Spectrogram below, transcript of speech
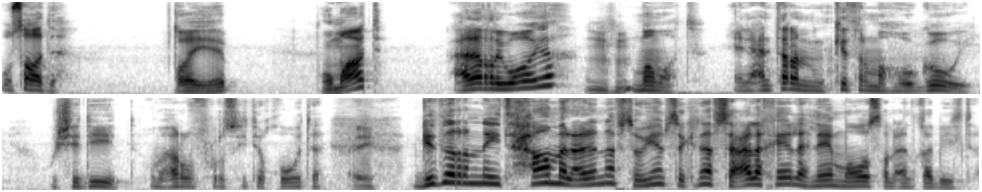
وصاده. طيب. ومات؟ على الرواية. ما مات. يعني عنترة من كثر ما هو قوي وشديد ومعروف فرسيته وقوته أي. قدر إنه يتحامل على نفسه ويمسك نفسه على خيله لين ما وصل عند قبيلته.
